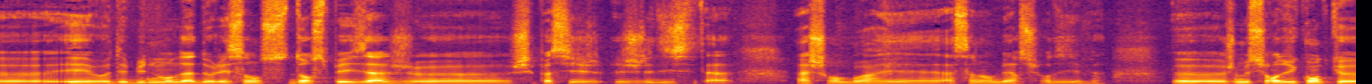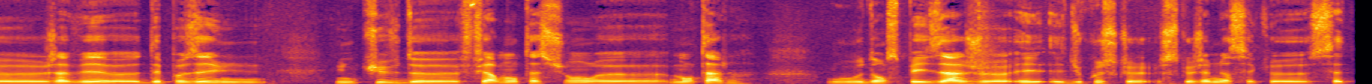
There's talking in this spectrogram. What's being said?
euh, et au début de mon adolescence, dans ce paysage, euh, je ne sais pas si je, l'ai dit, c'était à, Chambois et à Saint-Lambert-sur-Dive, je me suis rendu compte que j'avais déposé une, cuve de fermentation mentale où dans ce paysage, et, du coup ce que, j'aime bien, c'est que cette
